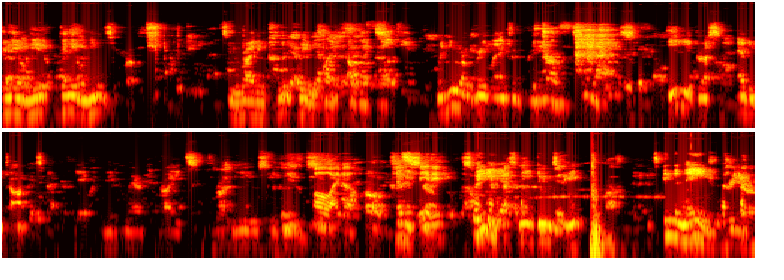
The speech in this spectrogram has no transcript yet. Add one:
Denny O'Neil, Denny O'Neil's approach to writing politically inclined comics. When he wrote Green Lantern the Arrow in the 70s, he addressed heavy topics back in the day, like Native American rights, drug use. Oh, I know. Oh, heavy Speedy? Speedy, yes, Speed, Doom Speed. It's in the name, Green Arrow.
